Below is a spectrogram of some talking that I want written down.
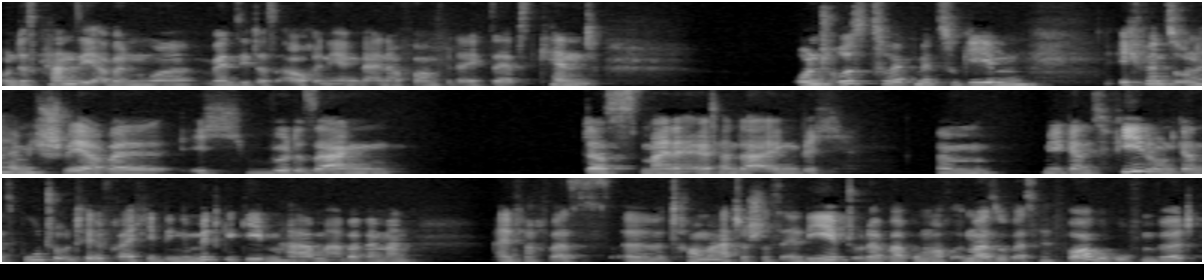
Und das kann sie aber nur, wenn sie das auch in irgendeiner Form vielleicht selbst kennt. Und Rüstzeug mitzugeben, ich finde es unheimlich schwer, weil ich würde sagen, dass meine Eltern da eigentlich ähm, mir ganz viel und ganz gute und hilfreiche Dinge mitgegeben haben. Aber wenn man einfach was äh, Traumatisches erlebt oder warum auch immer sowas hervorgerufen wird,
